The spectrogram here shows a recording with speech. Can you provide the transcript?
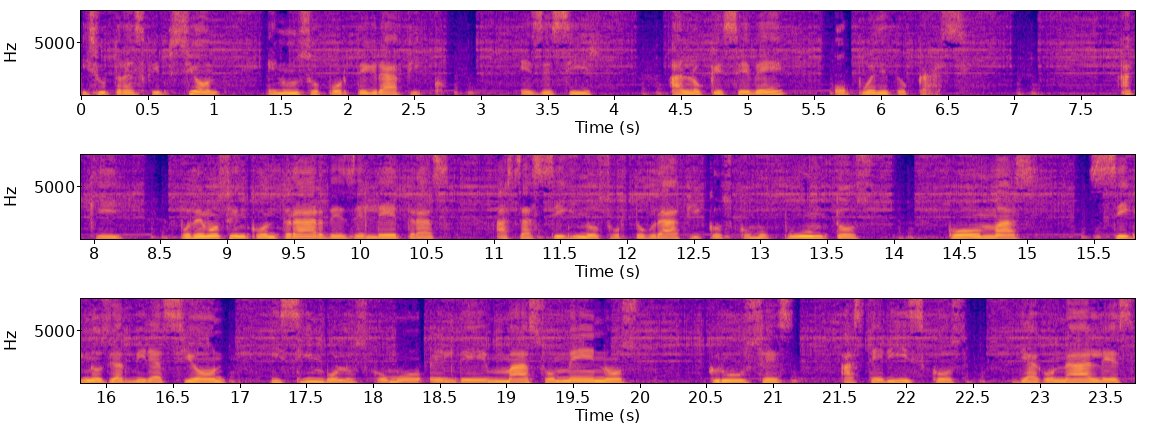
y su transcripción en un soporte gráfico, es decir, a lo que se ve o puede tocarse. Aquí podemos encontrar desde letras hasta signos ortográficos como puntos, comas, signos de admiración y símbolos como el de más o menos, cruces, asteriscos, diagonales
